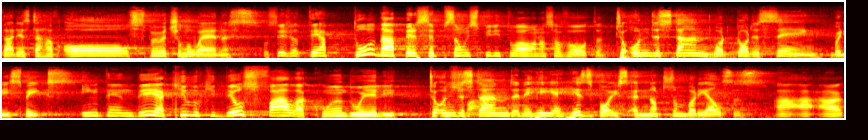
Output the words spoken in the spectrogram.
That is to have all spiritual awareness. Ou seja, ter a, toda a percepção espiritual à nossa volta. To understand what God is saying when He speaks. Entender aquilo que Deus fala quando Ele To understand and hear His voice and not somebody else's. A, a, a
